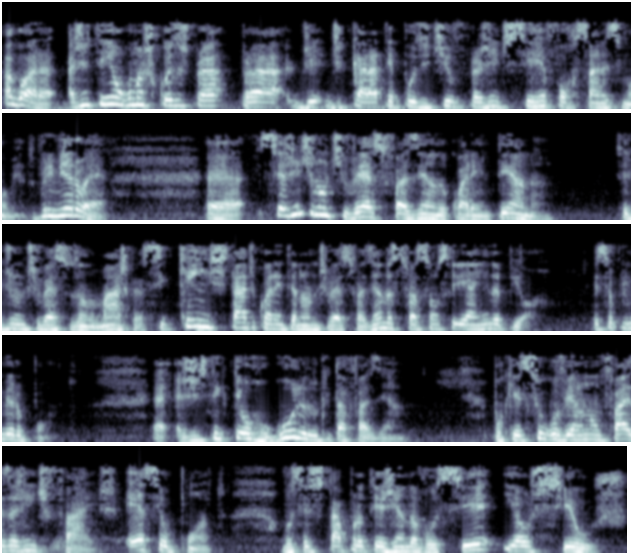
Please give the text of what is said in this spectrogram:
Agora, a gente tem algumas coisas pra, pra, de, de caráter positivo para a gente se reforçar nesse momento. O primeiro é, é, se a gente não tivesse fazendo quarentena, se a gente não estivesse usando máscara, se quem está de quarentena não estivesse fazendo, a situação seria ainda pior. Esse é o primeiro ponto. É, a gente tem que ter orgulho do que está fazendo. Porque se o governo não faz, a gente faz. Esse é o ponto. Você está protegendo a você e aos seus.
